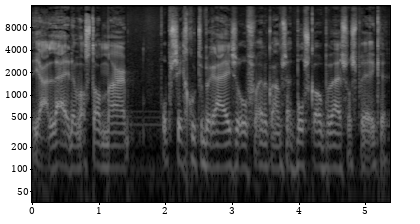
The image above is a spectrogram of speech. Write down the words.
ja, Leiden was dan maar op zich goed te bereizen. Of dan kwamen ze uit Boskopen, bij wijze van spreken.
